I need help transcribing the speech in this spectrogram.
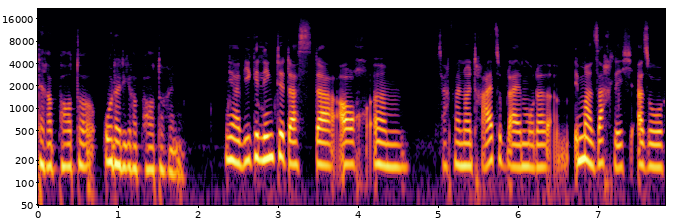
der Reporter oder die Reporterin. Ja, wie gelingt dir das, da auch, ähm, sag mal, neutral zu bleiben oder ähm, immer sachlich? Also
